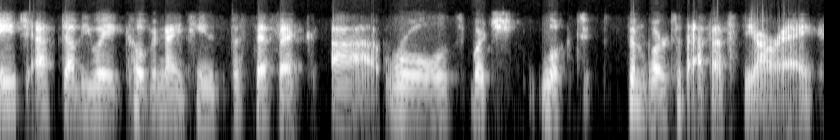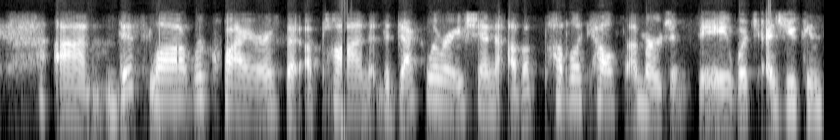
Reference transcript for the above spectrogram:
HFWA COVID-19 specific uh, rules, which looked similar to the FFCRA. Um, this law requires that upon the declaration of a public health emergency, which as you can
